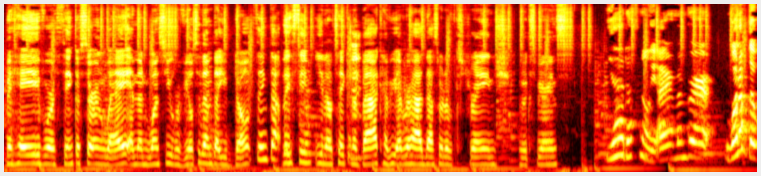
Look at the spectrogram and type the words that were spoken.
behave or think a certain way? And then once you reveal to them that you don't think that, they seem, you know, taken mm-hmm. aback? Have you ever had that sort of strange experience? Yeah, definitely. I remember one of the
